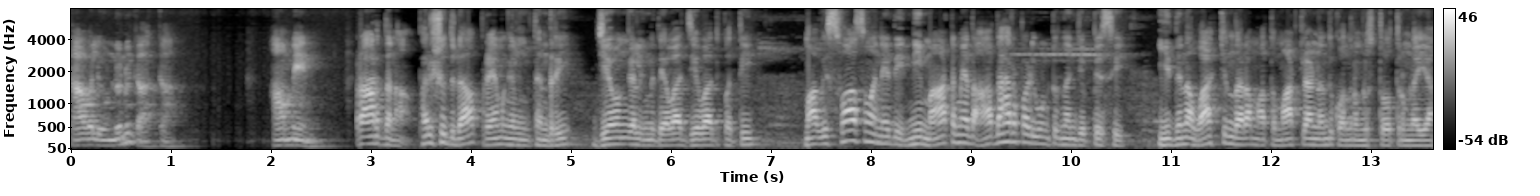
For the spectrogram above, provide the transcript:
కావలి ఉండును గాక. ఆమెన్. ప్రార్థన. పరిశుద్ధుడా ప్రేమ కలిగిన తండ్రి జీవం కలిగిన దేవా జీవాధిపతి మా విశ్వాసం అనేది నీ మాట మీద ఆధారపడి ఉంటుందని చెప్పేసి ఈ దిన వాక్యం ద్వారా మాతో మాట్లాడినందుకు కొందరములు స్తోత్రములయ్యా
